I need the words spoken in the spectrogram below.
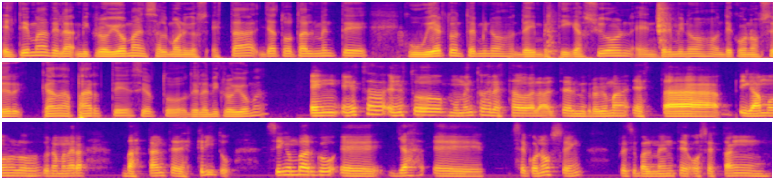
el tema de la microbioma en salmónidos está ya totalmente cubierto en términos de investigación, en términos de conocer cada parte, ¿cierto?, de la microbioma. En, estos momentos el estado del arte del microbioma está, digámoslo de una manera, bastante descrito. Sin embargo, eh, ya eh, se conocen principalmente o se están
